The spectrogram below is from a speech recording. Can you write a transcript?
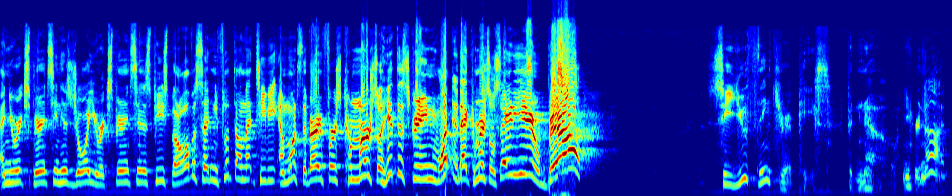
And you were experiencing His joy. You were experiencing His peace. But all of a sudden, you flipped on that TV, and once the very first commercial hit the screen, what did that commercial say to you? Bill? See, you think you're at peace, but no, you're not.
